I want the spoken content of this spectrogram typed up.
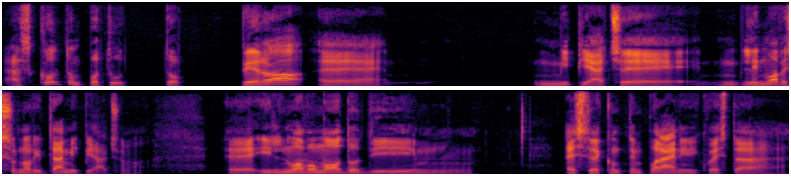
ascolto un po' tutto, però eh, mi piace, le nuove sonorità mi piacciono. Eh, il nuovo modo di mh, essere contemporanei di questa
